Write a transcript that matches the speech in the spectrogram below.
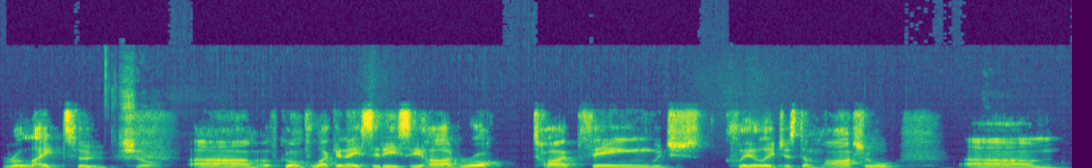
relate to. Sure. Um, I've gone for like an ACDC hard rock type thing, which clearly just a Marshall. Um,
